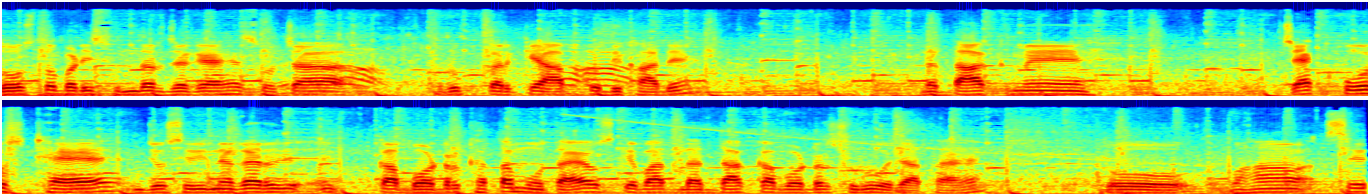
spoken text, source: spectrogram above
दोस्तों, बड़ी सुंदर जगह है, सोचा रुक करके आपको दिखा दें। लद्दाख में चेक पोस्ट है, जो श्रीनगर का बॉर्डर ख़त्म होता है, उसके बाद लद्दाख का बॉर्डर शुरू हो जाता है। तो वहाँ से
